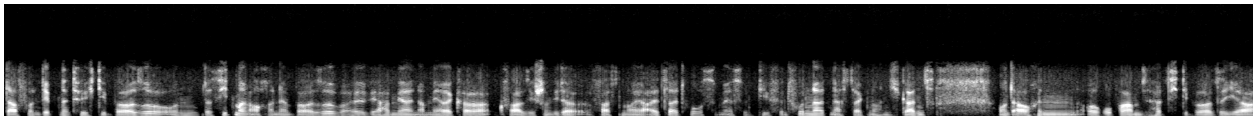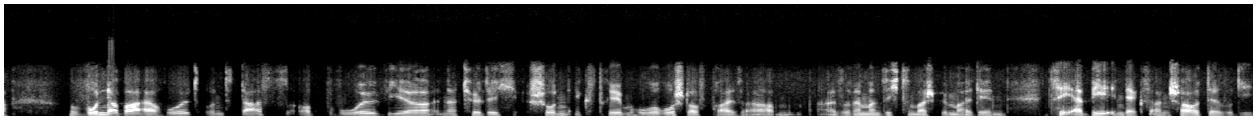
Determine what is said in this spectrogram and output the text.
davon lebt natürlich die Börse. Und das sieht man auch an der Börse, weil wir haben ja in Amerika quasi schon wieder fast neue Allzeithochs im S&P 500, Nasdaq noch nicht ganz. Und auch in Europa hat sich die Börse ja wunderbar erholt und das, obwohl wir natürlich schon extrem hohe Rohstoffpreise haben. Also wenn man sich zum Beispiel mal den CRB-Index anschaut, der so die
